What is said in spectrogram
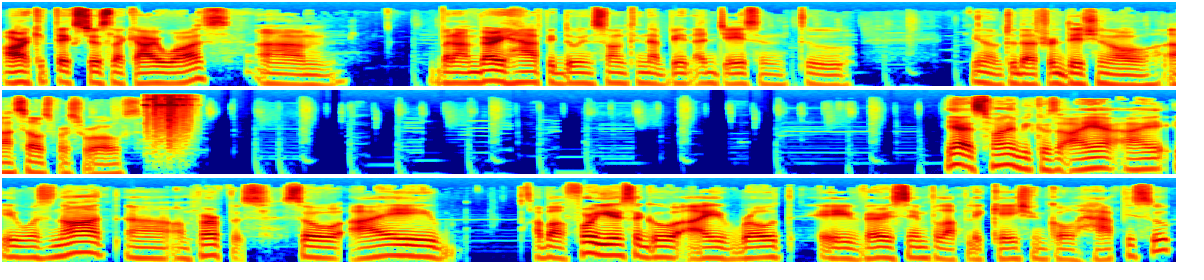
architects, just like I was. Um, but I'm very happy doing something a bit adjacent to you know to the traditional uh, Salesforce roles. Yeah, it's funny because I, I it was not uh, on purpose. So I, about four years ago, I wrote a very simple application called Happy Soup,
